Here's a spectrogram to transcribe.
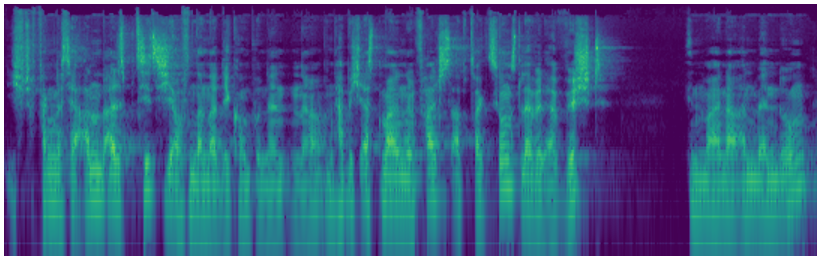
Ich fange das ja an und alles bezieht sich aufeinander, die Komponenten, ja. Und habe ich erstmal ein falsches Abstraktionslevel erwischt in meiner Anwendung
